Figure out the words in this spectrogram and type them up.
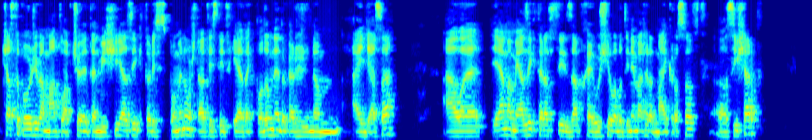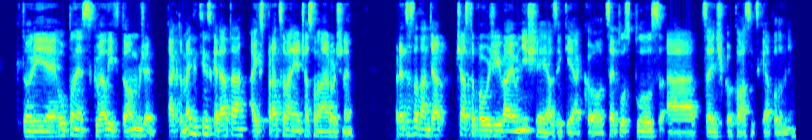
často používam MATLAB, čo je ten vyšší jazyk, ktorý si spomenul, štatisticky a tak podobne, dokážeš nám aj ďasa. Ale ja mám jazyk, teraz si zapchaj uši, lebo ty nemáš rád Microsoft, eh, C Sharp, ktorý je úplne skvelý v tom, že takto medicínske dáta a ich spracovanie je časovo náročné. Preto sa tam často používajú nižšie jazyky ako C++ a C klasické a podobne.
